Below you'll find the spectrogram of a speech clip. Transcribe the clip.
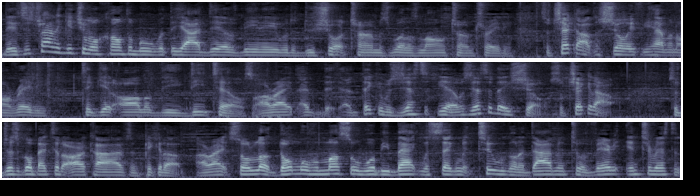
they're just trying to get you more comfortable with the idea of being able to do short term as well as long term trading. So check out the show if you haven't already to get all of the details. All right, I, I think it was just yeah, it was yesterday's show. So check it out. So just go back to the archives and pick it up. All right. So look, don't move a muscle. We'll be back with segment two. We're gonna dive into a very interesting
